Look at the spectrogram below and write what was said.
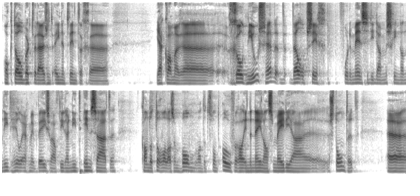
oktober 2021 eh, ja, kwam er eh, groot nieuws. Hè? Wel op zich voor de mensen die daar misschien dan niet heel erg mee bezig waren... of die daar niet in zaten, kwam dat toch wel als een bom. Want het stond overal in de Nederlandse media, stond het. Eh,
